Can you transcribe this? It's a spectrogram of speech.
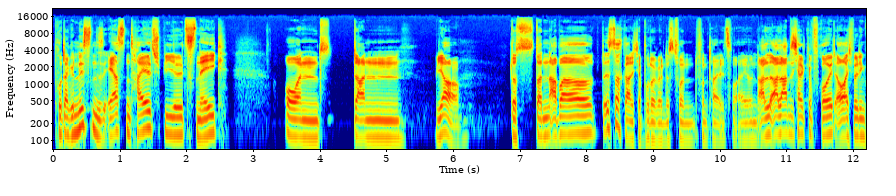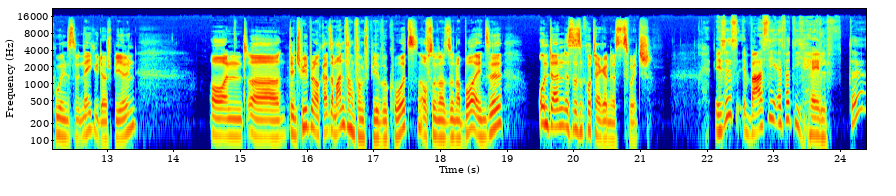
Protagonisten des ersten Teils spielt, Snake, und dann, ja, das dann aber ist das gar nicht der Protagonist von, von Teil 2. Und alle, alle haben sich halt gefreut, oh, ich will den coolen Snake wieder spielen. Und äh, den spielt man auch ganz am Anfang vom Spiel wohl kurz, auf so einer, so einer Bohrinsel. Und dann ist es ein Protagonist-Switch. Ist es, war sie etwa die Hälfte?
